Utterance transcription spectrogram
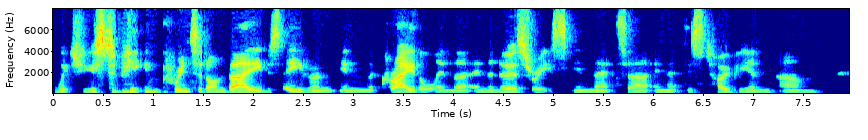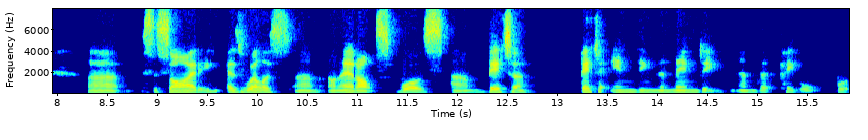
which used to be imprinted on babes even in the cradle in the in the nurseries in that uh, in that dystopian um, uh, society as well as um, on adults was um, better better ending than mending and that people were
